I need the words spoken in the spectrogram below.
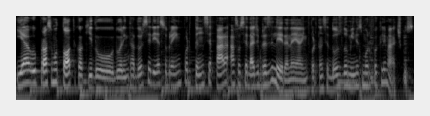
E é, o próximo tópico aqui do, do orientador seria sobre a importância para a sociedade brasileira, né? A importância dos domínios morfoclimáticos.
